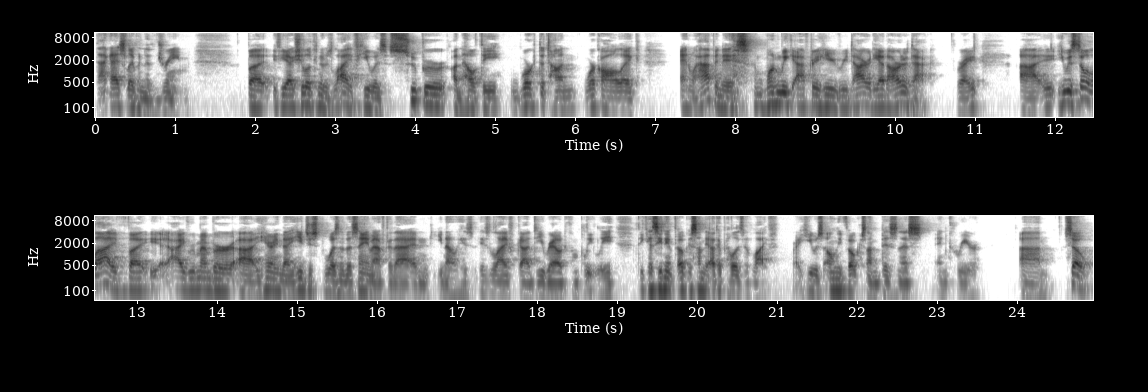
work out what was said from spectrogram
that guy's living a dream. But if you actually look into his life, he was super unhealthy, worked a ton, workaholic, and what happened is one week after he retired, he had a heart attack, right? Uh, he was still alive, but I remember uh, hearing that he just wasn't the same after that, and you know his his life got derailed completely because he didn't focus on the other pillars of life. Right, he was only focused on business and career. Um, so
